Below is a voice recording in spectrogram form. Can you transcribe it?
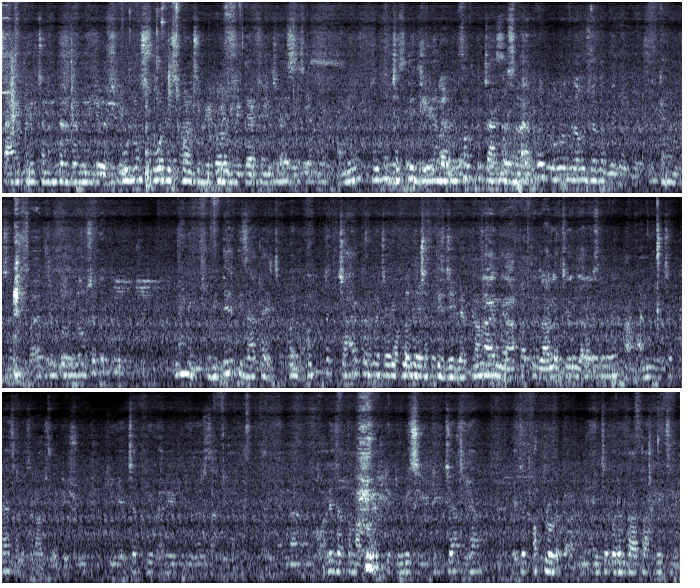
सहा एप्रिलच्या नंतर जर मी पूर्ण स्पोर्ट रिस्पॉन्सिबिलिटी विद्यार्थ्यांची असते आणि पूर्ण छत्तीस जिल्ह्यामध्ये फक्त चार तास जाऊ शकत नाही जाऊ शकत नाही नाही नाही विद्यार्थी जात आहेत पण फक्त चार कर्मचारी पूर्ण छत्तीस जिल्ह्यात काम नाही नाही आता ते झालं चेंज झालं आणि याच्यात काय झालं सर अजून एक इश्यू की याच्यात ही जर झाली कॉलेज आता मागतात की तुम्ही सी टीच्या ह्या याच्यात अपलोड करा. आणि यांच्यापर्यंत आता हेच नाही.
